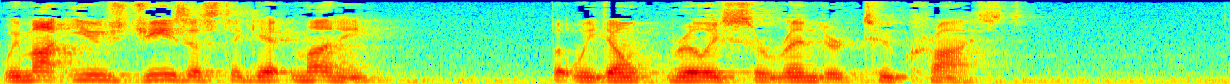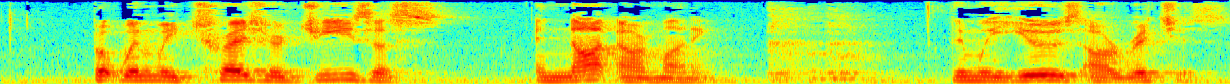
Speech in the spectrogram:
we might use Jesus to get money, but we don't really surrender to Christ. But when we treasure Jesus and not our money, then we use our riches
